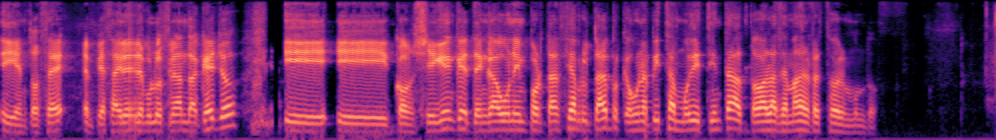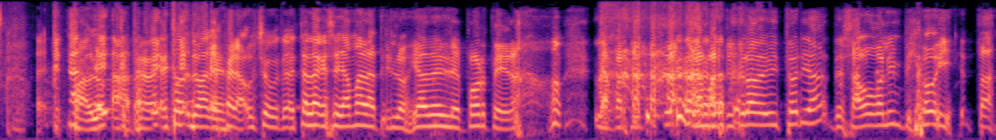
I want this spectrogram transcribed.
Y entonces empieza a ir evolucionando aquello y consiguen que tenga una importancia brutal porque es una pista muy distinta a todas las demás del resto del mundo. Pablo, Eh, ah, pero eh, esto eh, no vale. Espera, un segundo. Esta es la que se llama la trilogía del deporte, ¿no? La, partitura, la partitura de Victoria, desahogo olímpico y esta.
